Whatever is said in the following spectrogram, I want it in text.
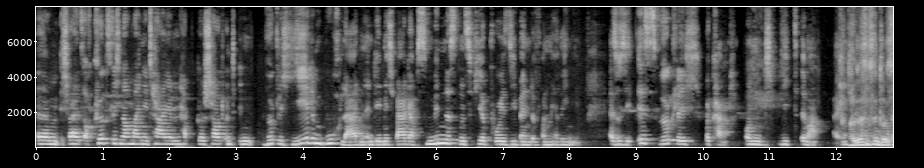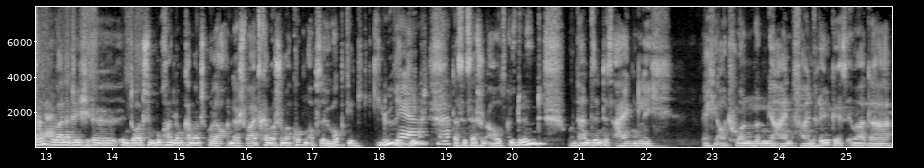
Ähm, ich war jetzt auch kürzlich noch mal in Italien und habe geschaut und in wirklich jedem Buchladen, in dem ich war, gab es mindestens vier Poesiebände von Merini. Also sie ist wirklich bekannt und liegt immer also das ist interessant, weil natürlich äh, in deutschen Buchhandlungen kann man oder auch in der Schweiz kann man schon mal gucken, ob es da überhaupt die Lyrik Ja, gibt. ja. Das ist ja schon ausgedünnt. Und dann sind es eigentlich, welche Autoren würden mir einfallen? Rilke ist immer da,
